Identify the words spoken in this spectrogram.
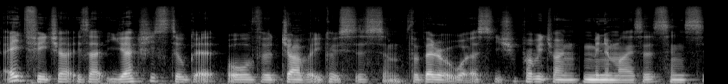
The eighth feature is that you actually still get all the Java ecosystem, for better or worse. You should probably try and minimize it since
